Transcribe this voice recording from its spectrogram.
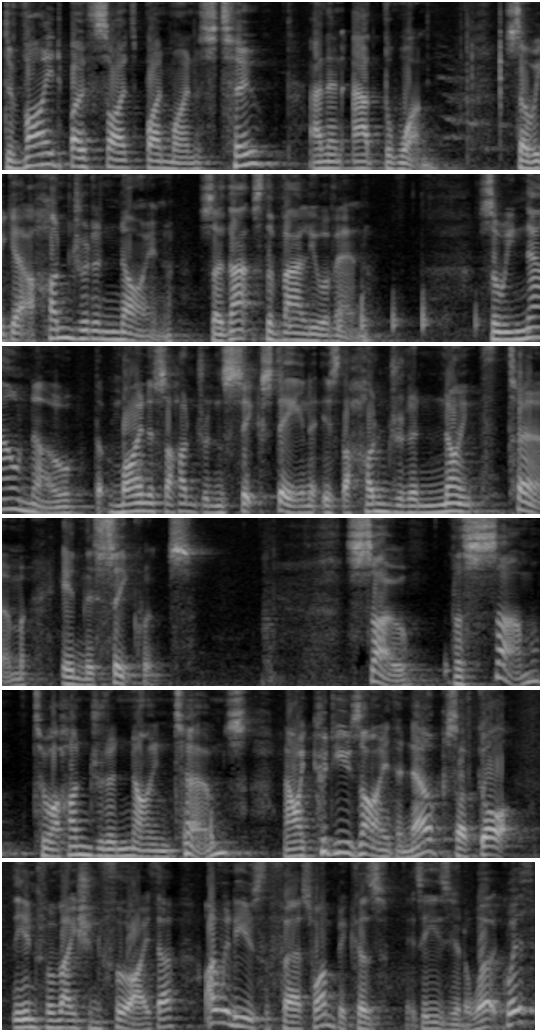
divide both sides by minus 2, and then add the 1. So we get 109. So that's the value of n. So we now know that minus 116 is the 109th term in this sequence. So the sum to 109 terms, now I could use either now because I've got the information for either. I'm going to use the first one because it's easier to work with.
